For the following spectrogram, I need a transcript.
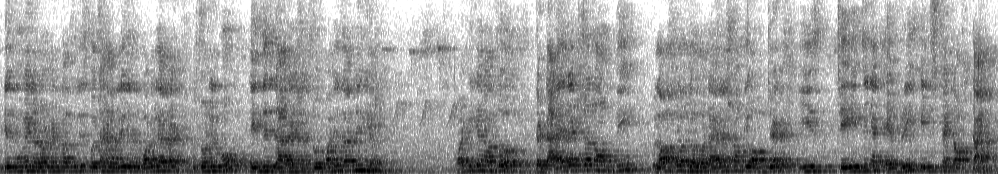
it is moving around. When it comes to this position, I have released it. What will happen? The stone will move in this direction. So what is happening here? What we can observe? The direction of the velocity of the, the direction of the object is changing at every instant of time.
